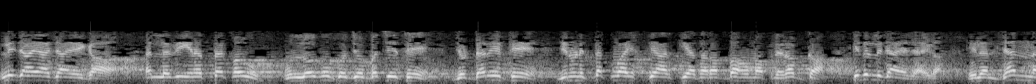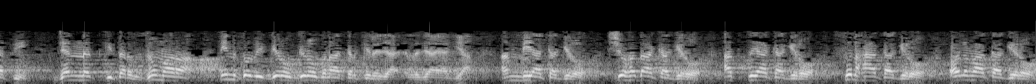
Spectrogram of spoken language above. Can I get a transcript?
لے جایا جائے گا۔ الذین اتقوا، ان لوگوں کو جو بچے تھے، جو ڈرے تھے، جنہوں نے تقوی اختیار کیا تھا، ربہم اپنے رب کا، کدھر لے جایا جائے گا؟ الجنتی۔ جنت کی طرف زمرہ، ان کو بھی گروہ گروہ بنا کر کے لے جایا گیا۔ انبیاء کا گروہ، شہداء کا گروہ اتقیاء کا گروہ، صلحاء کا گروہ، علماء کا گروہ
